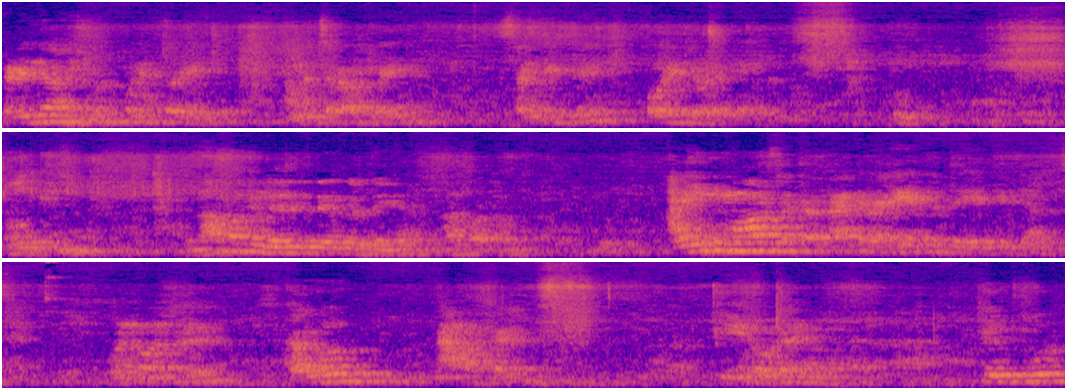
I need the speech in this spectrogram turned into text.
நெடுஞ்சாலை பொதுப்பணித்துறை அமைச்சர் அவர்களை சந்தித்து கோரிக்கை விடுகிறேன் நாமக்கல் எதுக்கு தேர்ந்தெடுத்தீங்க? ஐந்து மாவட்டத்தில் தான் இந்த விலையேற்றத்தை ஏற்றிருக்காங்க கரூர் நாமக்கல் ஈரோடு திருப்பூர்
